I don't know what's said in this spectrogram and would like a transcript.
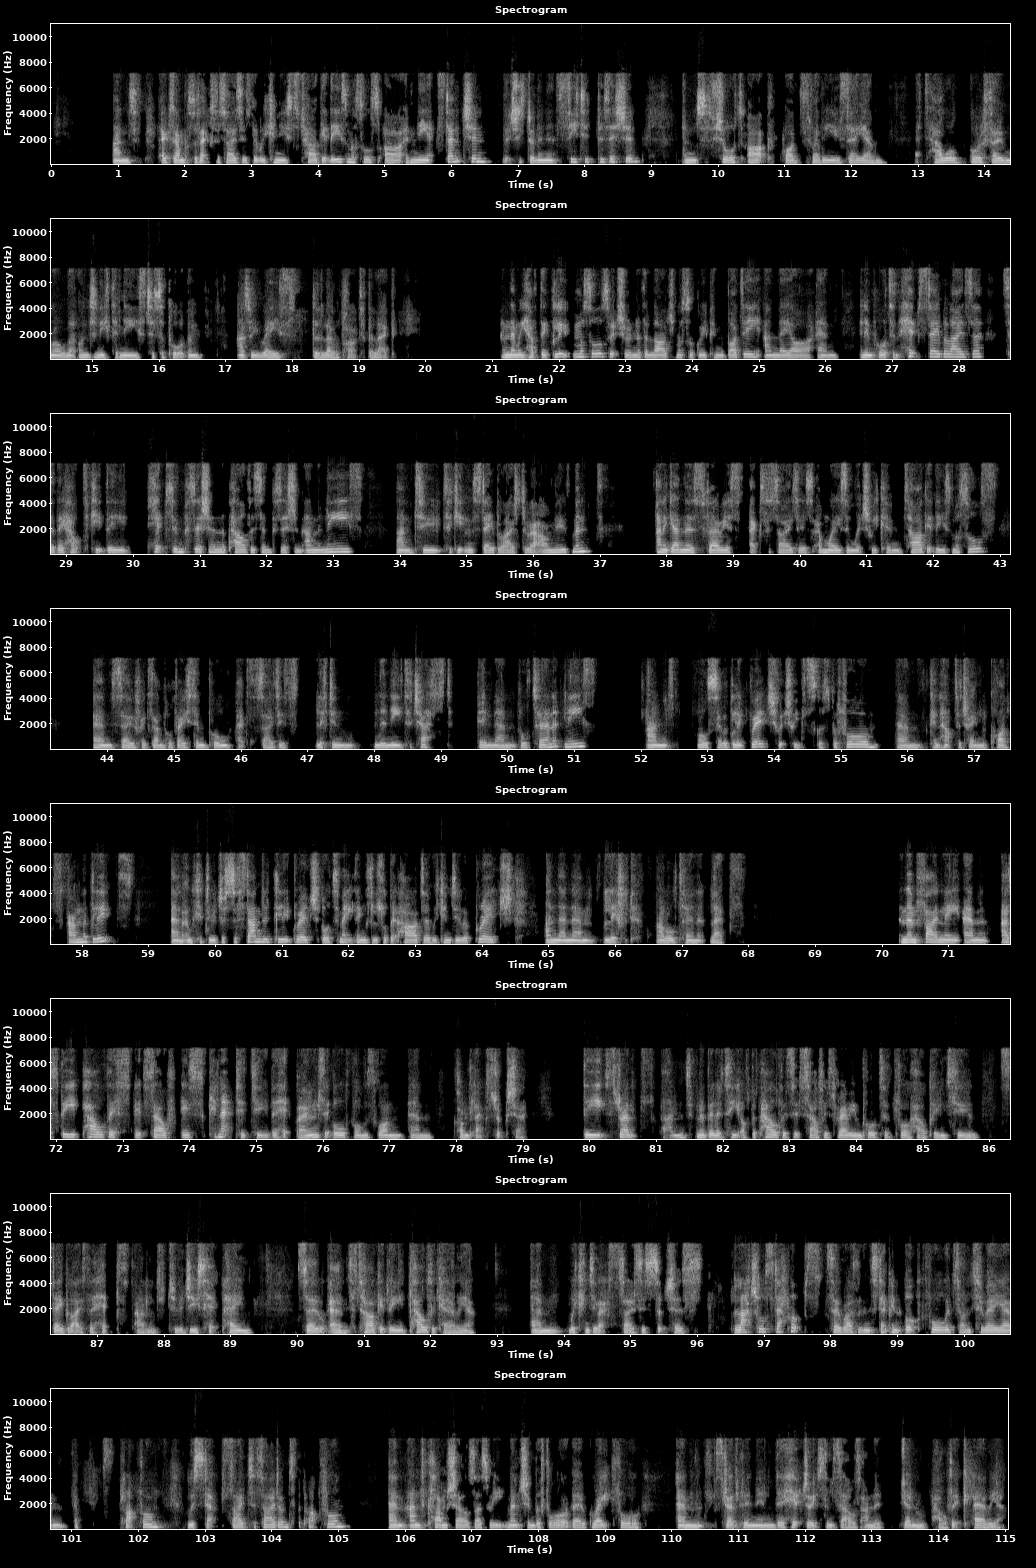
And examples of exercises that we can use to target these muscles are a knee extension, which is done in a seated position, and short arc quads, where we use a, um, a towel or a foam roller underneath the knees to support them as we raise the lower part of the leg. And then we have the glute muscles, which are another large muscle group in the body, and they are um, an important hip stabilizer. So they help to keep the hips in position, the pelvis in position, and the knees, and to to keep them stabilized throughout our movement. And again, there's various exercises and ways in which we can target these muscles. Um, so, for example, very simple exercises lifting the knee to chest in um, alternate knees and also a glute bridge, which we discussed before, um, can help to train the quads and the glutes. Um, and we could do just a standard glute bridge, or to make things a little bit harder, we can do a bridge and then um, lift our alternate legs. And then finally, um, as the pelvis itself is connected to the hip bones, it all forms one um, complex structure the strength and mobility of the pelvis itself is very important for helping to stabilize the hips and to reduce hip pain. So, um, to target the pelvic area, um, we can do exercises such as lateral step ups. So rather than stepping up forwards onto a, um, a platform, we step side to side onto the platform. Um, and clamshells, as we mentioned before, they're great for um, strengthening the hip joints themselves and the general pelvic area.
